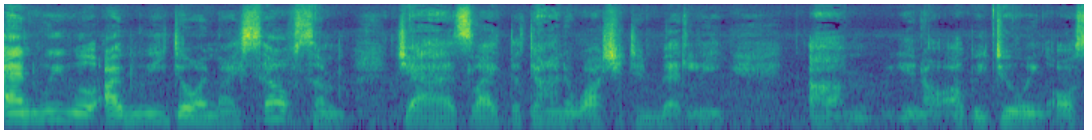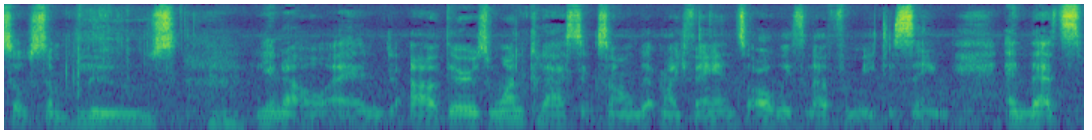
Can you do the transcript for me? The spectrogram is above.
And we will, I will be doing myself some jazz like the Dinah Washington medley. Um, you know, I'll be doing also some blues, mm-hmm. you know, and uh, there's one classic song that my fans always love for me to sing, and that's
